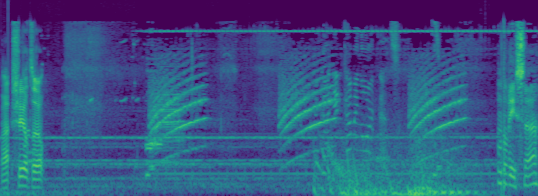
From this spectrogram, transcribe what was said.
Right, shields up. Incoming ordnance. Sir.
